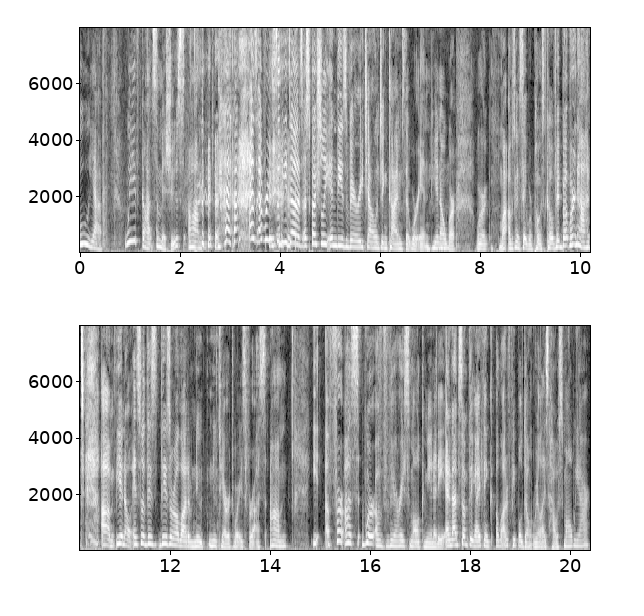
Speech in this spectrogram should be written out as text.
Oh yeah, we've got some issues, um, as every city does, especially in these very challenging times that we're in. You know, we're we're well, I was going to say we're post COVID, but we're not. Um, you know, and so these these are a lot of new new territories for us. Um, Uh, for us, we're a very small community, and that's something I think a lot of people don't realize how small we are.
